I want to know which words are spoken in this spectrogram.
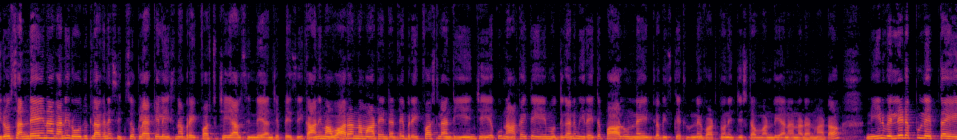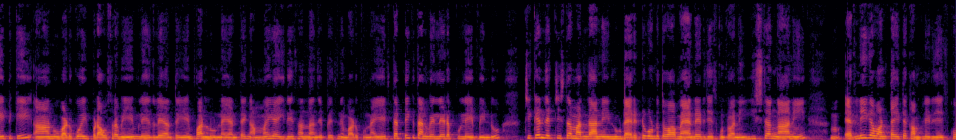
ఈరోజు సండే అయినా కానీ రోజుట్లాగానే సిక్స్ ఓ క్లాక్కే లేచిన బ్రేక్ఫాస్ట్ చేయాల్సిందే అని చెప్పేసి. కానీ మా వారు అన్న మాట ఏంటంటే బ్రేక్ఫాస్ట్ లాంటివి ఏం చేయకు. నాకైతే ఏం వద్దు కానీ మీరైతే పాలు ఉన్నాయి ఇంట్లో బిస్కెట్లు ఉన్నాయి వాటితో అడ్జస్ట్ అవ్వండి అని అన్నాడు అనమాట నేను వెళ్ళేటప్పుడు లేపుతా ఎయిట్కి నువ్వు పడుకో ఇప్పుడు అవసరం ఏం లేదులే అంత ఏం పనులు ఉన్నాయంటే ఇంక అమ్మయ్య ఇదే సంద అని చెప్పేసి నేను పడుకున్నా. ఎయిట్ థర్టీకి తను వెళ్ళేటప్పుడు లేపిండు. చికెన్ తెచ్చిస్తా మరి దాన్ని నువ్వు డైరెక్ట్ వండుతావా మ్యారినేట్ చేసుకుంటావా? నీ ఇష్టం కానీ ఎర్లీగా వంట అయితే కంప్లీట్ చేసుకో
